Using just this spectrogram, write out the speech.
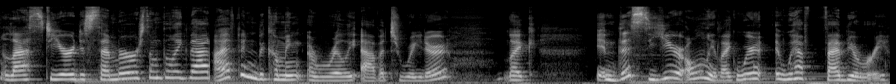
last year, December or something like that, I've been becoming a really avid reader. Like in this year only, like we're we have February.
